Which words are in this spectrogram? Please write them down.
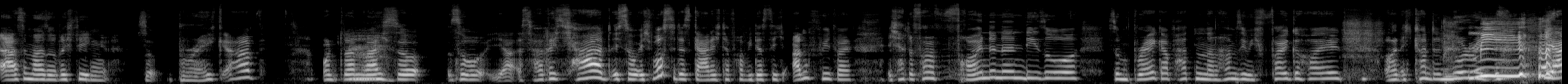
erste Mal so richtigen so Breakup und dann war ich so so, ja, es war richtig hart. Ich so, ich wusste das gar nicht davor, wie das sich anfühlt, weil ich hatte voll Freundinnen, die so, so ein Breakup hatten, dann haben sie mich voll geheult. Und ich konnte nur, ja,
